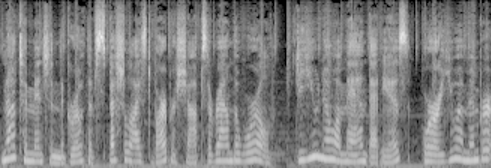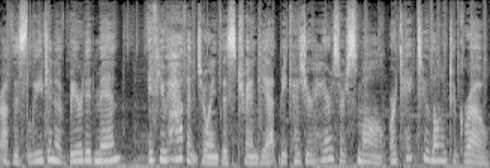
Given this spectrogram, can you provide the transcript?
not to mention the growth of specialized barbershops around the world. Do you know a man that is, or are you a member of this legion of bearded men? If you haven't joined this trend yet because your hairs are small or take too long to grow,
